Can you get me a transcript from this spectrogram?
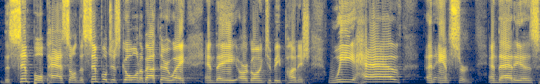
The simple pass on. The simple just go on about their way, and they are going to be punished. We have an answer, and that is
